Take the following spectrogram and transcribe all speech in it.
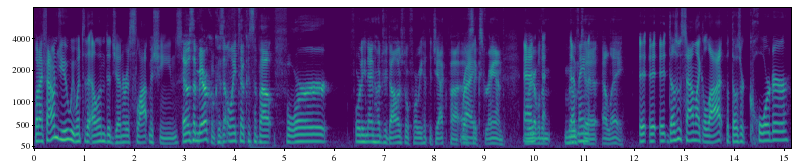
but I found you. We went to the Ellen DeGeneres slot machines. It was a miracle because it only took us about four forty nine hundred dollars before we hit the jackpot of Right. six grand. And we were able to move may to L.A. it, it, it doesn't sound like a lot, but those are quarter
